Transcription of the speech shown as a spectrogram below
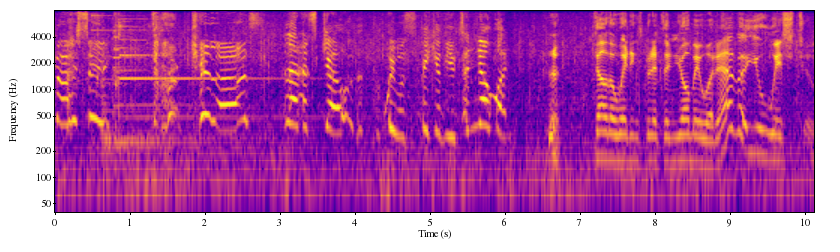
Mercy! Don't kill us! Let us go! We will speak of you to no one! Tell the waiting spirits and Yomi whatever you wish to.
